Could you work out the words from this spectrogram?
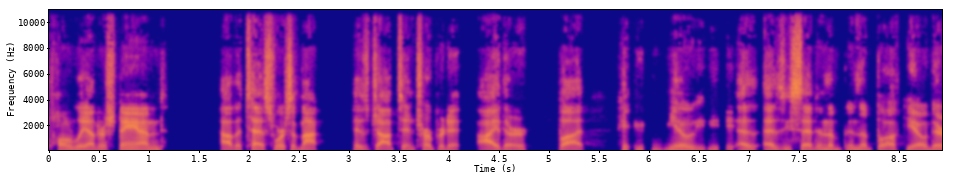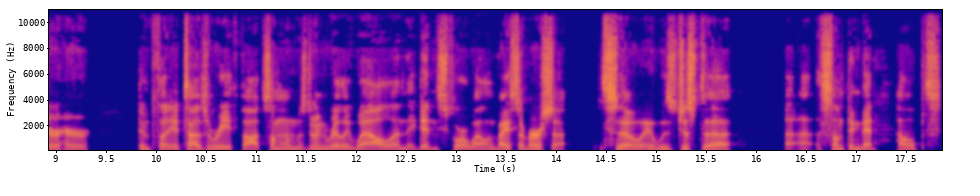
totally understand how the test works. It's not his job to interpret it either. But you know, as, as he said in the in the book, you know, there have been plenty of times where he thought someone was doing really well and they didn't score well, and vice versa. So it was just a, a something that helped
